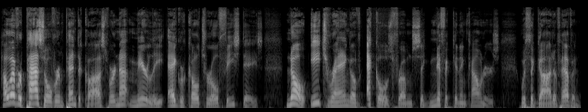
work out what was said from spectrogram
However, Passover and Pentecost were not merely agricultural feast days. No, each rang of echoes from significant encounters with the God of heaven.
